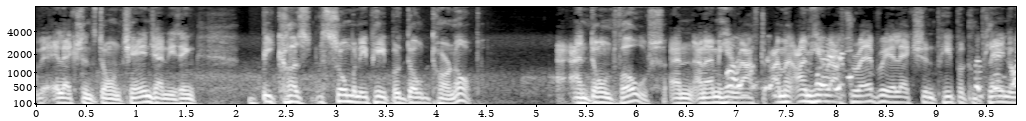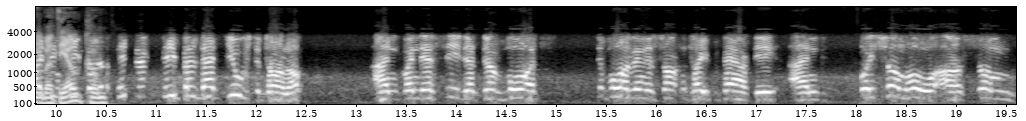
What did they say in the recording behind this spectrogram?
elections don't change anything because so many people don't turn up." And don't vote, and and I'm here Well, after I'm I'm here well, after every election. People complaining about the outcome. People, people that used to turn up, and when they see that their votes, they vote in a certain type of party, and by somehow or some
